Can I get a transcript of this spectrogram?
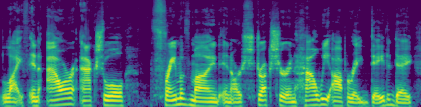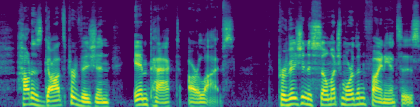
life, in our actual frame of mind, in our structure, and how we operate day to day? How does God's provision impact our lives? Provision is so much more than finances.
